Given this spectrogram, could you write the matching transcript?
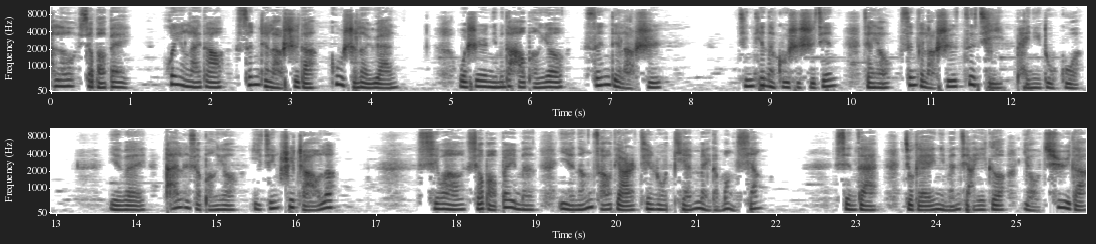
Hello，小宝贝，欢迎来到 Cindy 老师的故事乐园。我是你们的好朋友 Cindy 老师。今天的故事时间将由 Cindy 老师自己陪你度过，因为艾伦小朋友已经睡着了。希望小宝贝们也能早点进入甜美的梦乡。现在就给你们讲一个有趣的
